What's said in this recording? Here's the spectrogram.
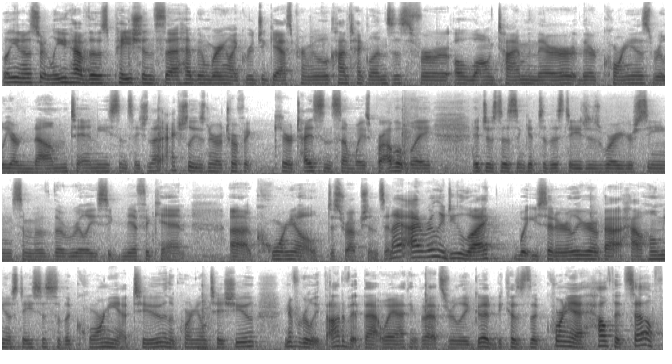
Well, you know, certainly you have those patients that have been wearing like rigid gas permeable contact lenses for a long time, and their their corneas really are numb to any sensation. That actually is neurotrophic keratitis in some ways, probably. It just doesn't get to the stages where you're seeing some of the really significant uh, corneal disruptions. And I, I, really do like what you said earlier about how homeostasis of the cornea, too, and the corneal tissue. I never really thought of it that way. I think that's really good because the cornea health itself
